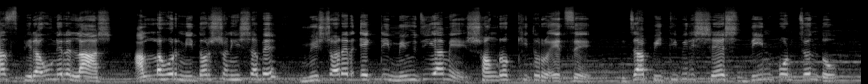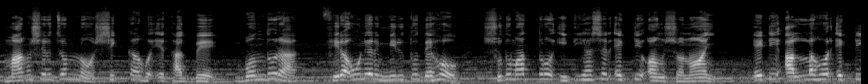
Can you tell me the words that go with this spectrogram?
আজ ফিরাউনের লাশ আল্লাহর নিদর্শন হিসাবে মিশরের একটি মিউজিয়ামে সংরক্ষিত রয়েছে, যা পৃথিবীর শেষ দিন পর্যন্ত মানুষের জন্য শিক্ষা হয়ে থাকবে। বন্ধুরা ফিরাউনের মৃতদেহ শুধুমাত্র ইতিহাসের একটি অংশ নয়, এটি আল্লাহর একটি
